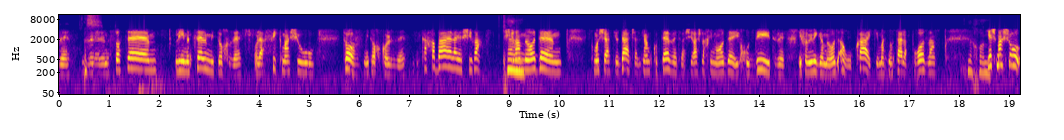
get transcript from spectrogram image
זה, ולנסות אה, להינצל מתוך זה, או להפיק משהו טוב מתוך כל זה. וככה באה אליי השירה. כן. שירה מאוד, אה, כמו שאת יודעת, שאת גם כותבת, והשירה שלך היא מאוד אה, ייחודית, ולפעמים היא גם מאוד ארוכה, היא כמעט נוטה לפרוזה. נכון. יש משהו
